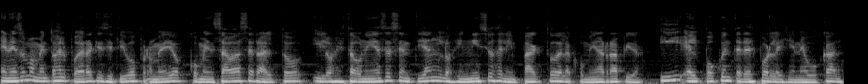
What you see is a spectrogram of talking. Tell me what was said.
en esos momentos el poder adquisitivo promedio comenzaba a ser alto y los estadounidenses sentían los inicios del impacto de la comida rápida y el poco interés por la higiene bucal.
